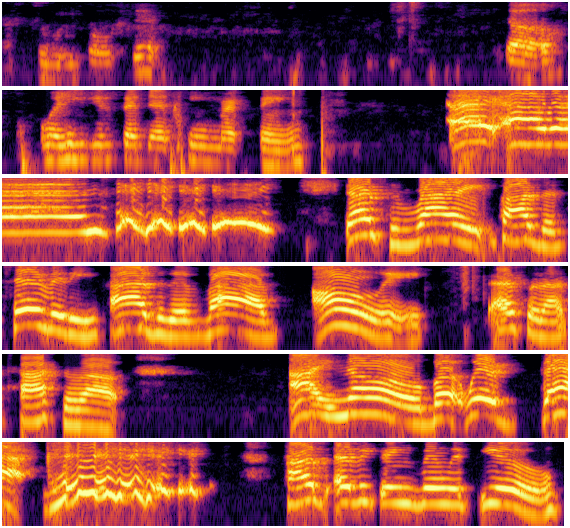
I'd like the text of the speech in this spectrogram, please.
that's two and. So when he just said that teamwork thing, hey Alan, that's right, positivity, positive vibes only. That's what I'm talking about. I know, but we're back. How's everything been with you?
